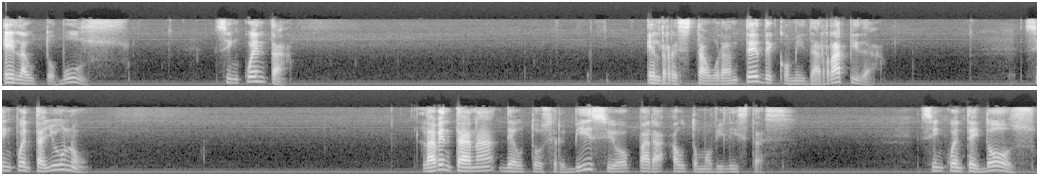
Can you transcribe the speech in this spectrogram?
El autobús. 50. El restaurante de comida rápida. 51. La ventana de autoservicio para automovilistas. 52.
